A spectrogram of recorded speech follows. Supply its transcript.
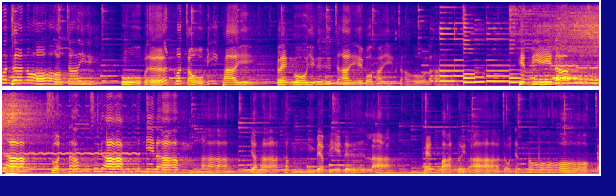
ว่าเธอนอกใจ หูเบิดว่าเจ้ามีภัย แกล้งโง่ยื้อใจบ่ให้เจ้าลาเฮ็ดดีน้ำสุยางส่วนน้ำสุยางยังมีน้ำตาอย่าหาทำแบบนี้เด้อลาแทงปาดด้วยตาเจ้ายังนอกใจ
